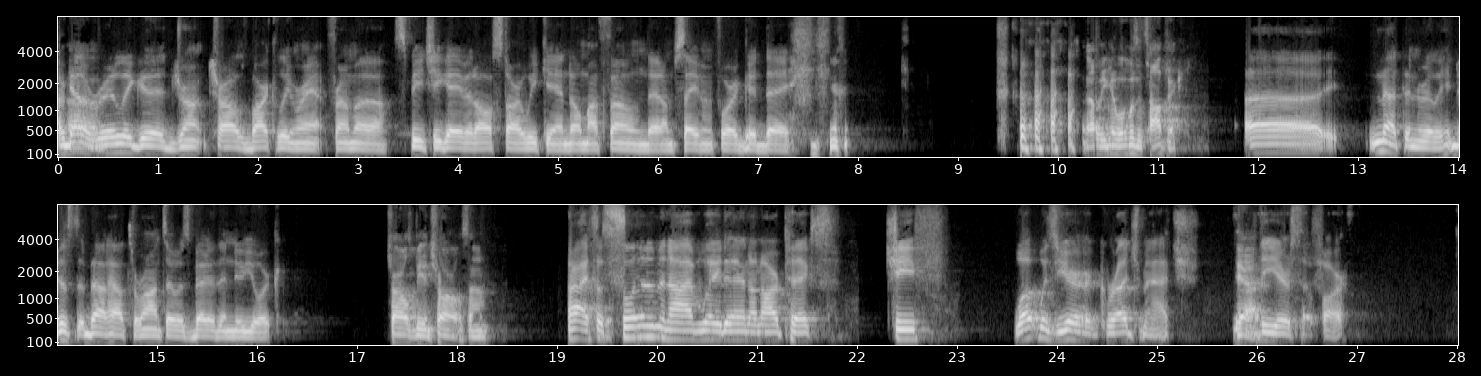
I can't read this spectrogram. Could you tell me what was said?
I've got um, a really good drunk Charles Barkley rant from a speech he gave at All Star Weekend on my phone that I'm saving for a good day. oh, yeah, what was the topic? Uh, nothing really. Just about how Toronto is better than New York. Charles being Charles, huh? All right, so Slim and I have weighed in on our picks. Chief, what was your grudge match yeah. of the year so far?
